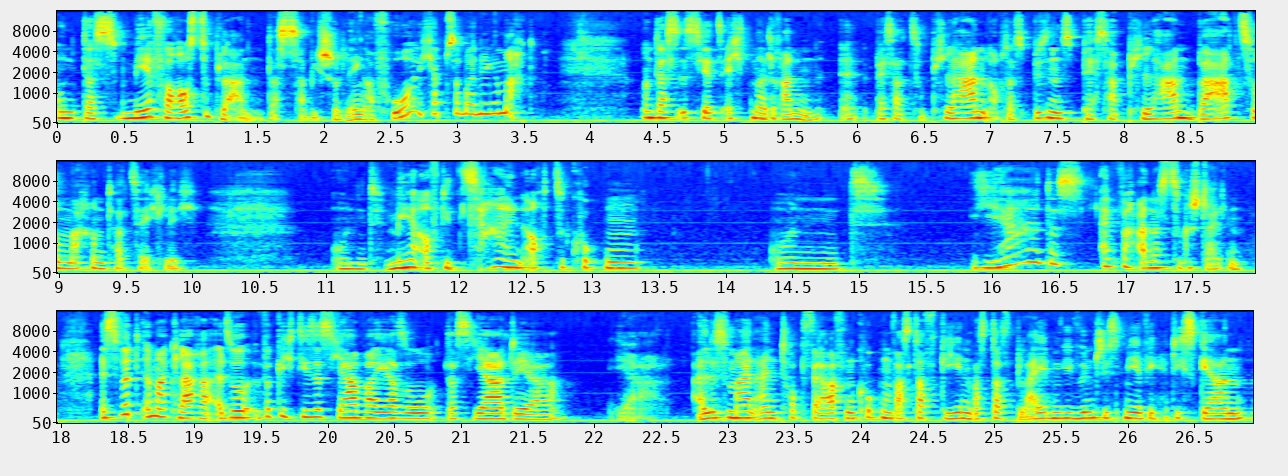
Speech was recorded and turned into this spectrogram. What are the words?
Und das mehr vorauszuplanen, das habe ich schon länger vor. Ich habe es aber nie gemacht. Und das ist jetzt echt mal dran, äh, besser zu planen, auch das Business besser planbar zu machen tatsächlich. Und mehr auf die Zahlen auch zu gucken. Und ja, das einfach anders zu gestalten. Es wird immer klarer. Also wirklich, dieses Jahr war ja so das Jahr der, ja, alles mal in einen Topf werfen, gucken, was darf gehen, was darf bleiben, wie wünsche ich es mir, wie hätte ich es gern.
